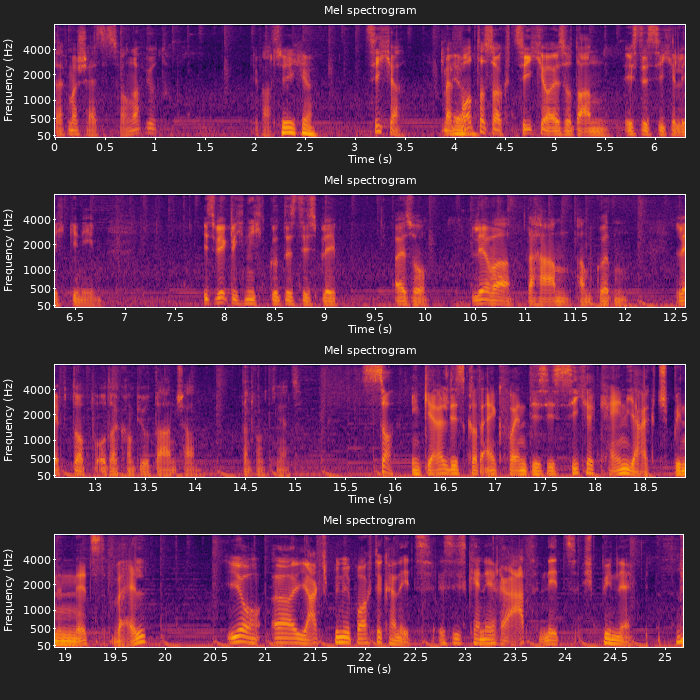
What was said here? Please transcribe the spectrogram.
Darf man scheiße sagen auf YouTube? Ich weiß nicht. Sicher. Sicher. Mein Ja. Vater sagt sicher, also dann ist es sicherlich genehm. Ist wirklich nicht gutes Display. Also lieber daheim am guten Laptop oder Computer anschauen. Dann funktioniert's. So, in Gerald ist gerade eingefallen, das ist sicher kein Jagdspinnennetz, weil Ja, äh, Jagdspinne braucht ja kein Netz. Es ist keine Radnetzspinne. So,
